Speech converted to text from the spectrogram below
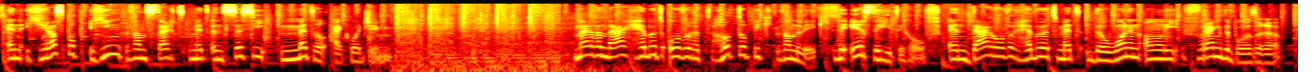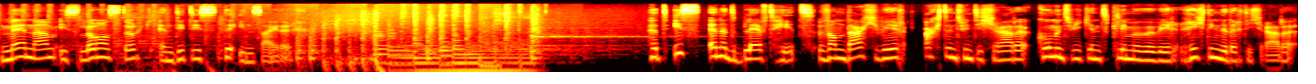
En Graspop ging van start met een sessie Metal Aqua Gym. Maar vandaag hebben we het over het hot topic van de week, de eerste hittegolf. En daarover hebben we het met de one and only Frank de Bozere. Mijn naam is Laurence Stork en dit is The Insider. Het is en het blijft heet. Vandaag weer 28 graden. Komend weekend klimmen we weer richting de 30 graden.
